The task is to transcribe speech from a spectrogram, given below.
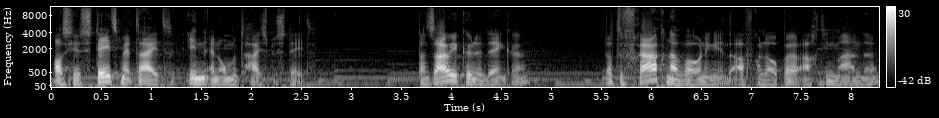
als je steeds meer tijd in en om het huis besteedt. Dan zou je kunnen denken dat de vraag naar woningen in de afgelopen 18 maanden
